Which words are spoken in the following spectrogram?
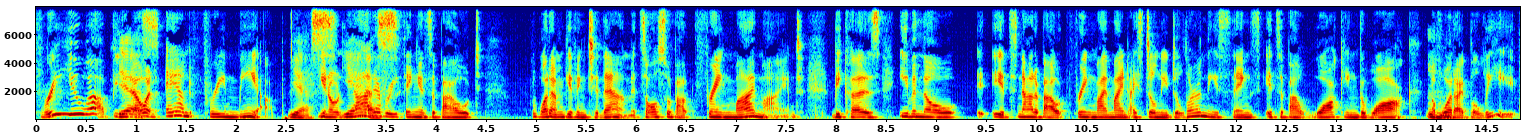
free you up, you know, and, and free me up. Yes, You know, not everything is about what I'm giving to them. It's also about freeing my mind because even though it's not about freeing my mind, I still need to learn these things. It's about walking the walk Mm-hmm. of what I believe.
